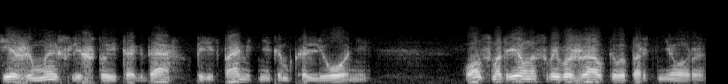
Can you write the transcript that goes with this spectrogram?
те же мысли, что и тогда, перед памятником Каллиони. Он смотрел на своего жалкого партнера,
